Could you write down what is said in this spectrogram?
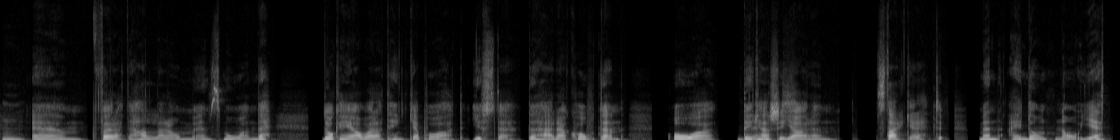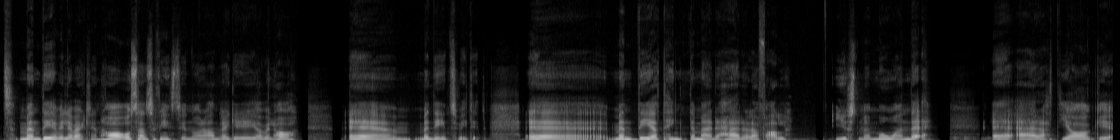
Mm. ehm, för att det handlar om ens mående. Då kan jag bara tänka på att just det, den här quoten och det Thanks. kanske gör en starkare. Typ. Men I don't know yet. Men det vill jag verkligen ha och sen så finns det ju några andra grejer jag vill ha. Ehm, men det är inte så viktigt. Ehm, men det jag tänkte med det här i alla fall, just med mående, eh, är att jag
